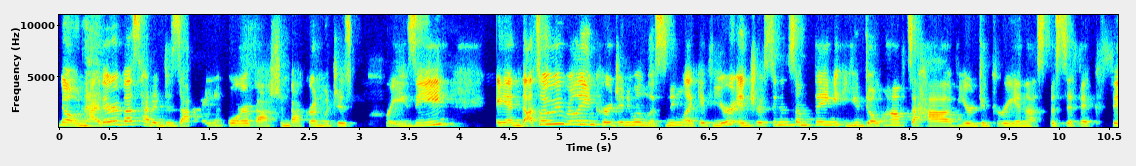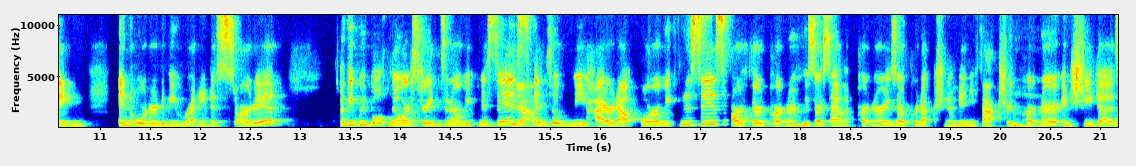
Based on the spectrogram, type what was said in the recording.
No, neither of us had a design or a fashion background, which is crazy. And that's why we really encourage anyone listening. Like, if you're interested in something, you don't have to have your degree in that specific thing in order to be ready to start it. I think we both know our strengths and our weaknesses. Yeah. And so we hired out for our weaknesses. Our third partner, who's our silent partner, is our production and manufacturing Mhm. partner. And she does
